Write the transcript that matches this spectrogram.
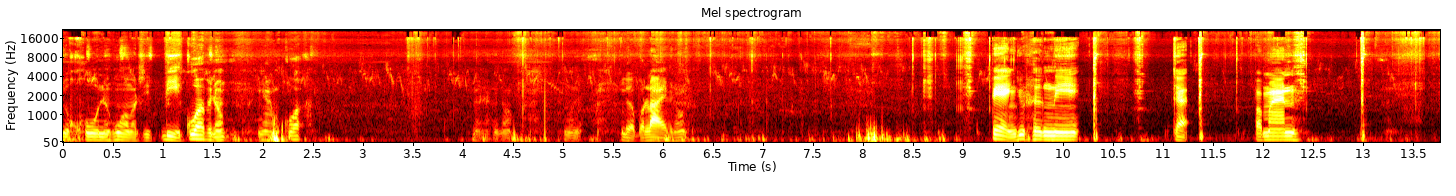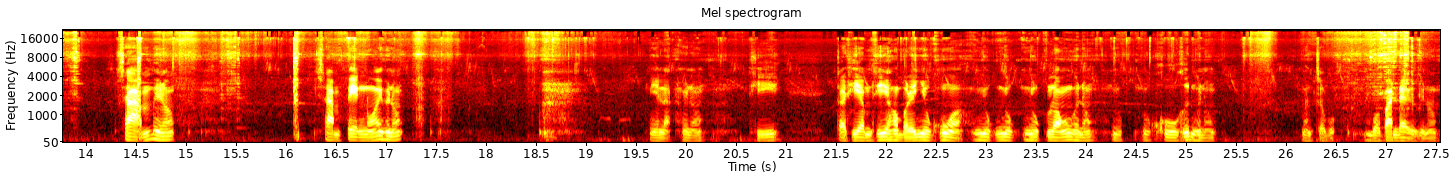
ยุกคูในหัวมันสิดีกว่าพี่น้องงามกว่านั่นนะพี่น้องเหลือบ่ลายพี่น้องแป้งยุเทิงนี้กะประมาณ สามพี่น้องสามแปลงน้อยพี่น้องนี่แหละพี่น้องที่กระเทียมที่เขาบริยุกหัวยุกยุกยุกหล้องพี่น้องยุกยุกคูขึ้นพี่น้อง มันจะบ่บ่บานได้พี่น้อง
